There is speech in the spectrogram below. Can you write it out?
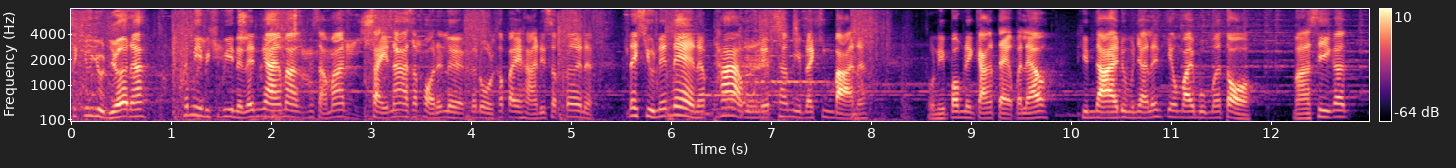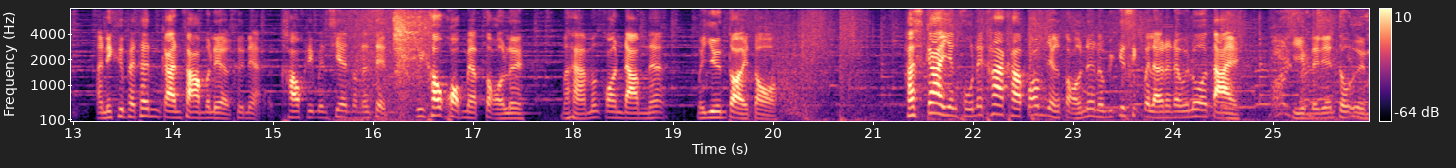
สกิลหยุดเยอะนะถ้ามีบีคีบีเนี่ยเล่นง่ายมากคือสามารถใส่หน้าซัพพอร์ตได้เลยกระโดดเข้าไปหาดิสัปเตอร์เนี่ยได้คิวแน่ๆนะถ้าวงเล็บถ้ามีแบล็คคิงบาร์นะตรงนี้ป้อมเลนกลางแตกไปแล้ว ทีมได้ดูเหมือนอยากเล่นเกมไวบุกมาต่อ มาซี่ก็อันนี้คือแพทเทิร์นการฟาร์มมาเลยอคือเนี่ยเข้าคลิปเบนเชียนตรงนั้นเสร็จวิ่งเข้าขอบแมปต่อเลยมาหามังกรดำนะมายืนต่อยต่อฮัสก้ายังคงได้ฆ่าคาป้อมอย่างต่อเนื่องนะวิกกี้ซิกไปแล้วนะดาวิโลตายทีมเรเดียนตัวอื่น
